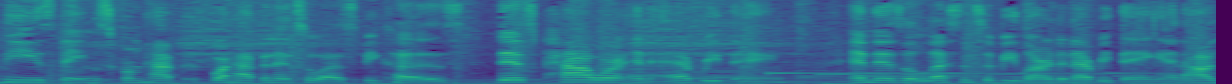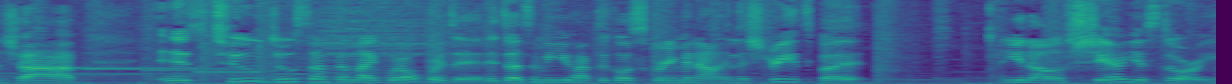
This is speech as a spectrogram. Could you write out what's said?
these things from happen for happening to us because there's power in everything and there's a lesson to be learned in everything and our job is to do something like what Oprah did. It doesn't mean you have to go screaming out in the streets, but you know, share your story,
